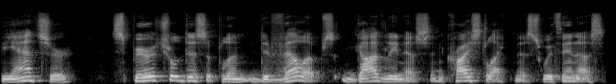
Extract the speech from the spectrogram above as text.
The answer spiritual discipline develops godliness and Christlikeness within us,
